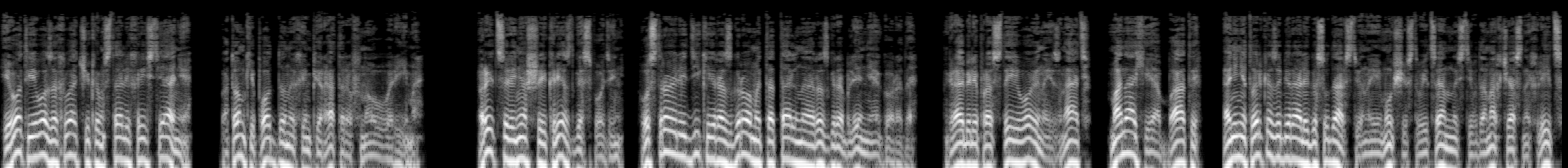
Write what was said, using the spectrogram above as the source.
и вот его захватчиком стали христиане, потомки подданных императоров Нового Рима. Рыцари, несшие крест Господень, устроили дикий разгром и тотальное разграбление города. Грабили простые воины и знать, монахи и аббаты. Они не только забирали государственное имущество и ценности в домах частных лиц,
